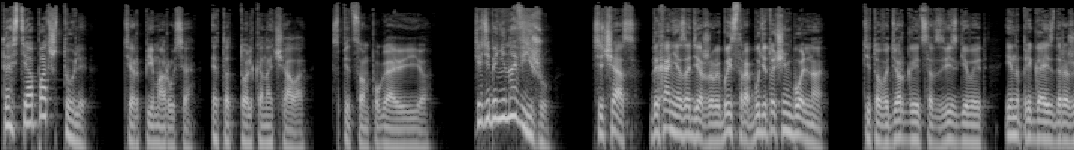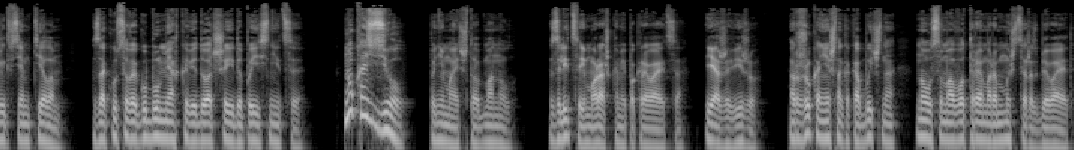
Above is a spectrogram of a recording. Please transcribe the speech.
«Ты остеопат, что ли?» «Терпи, Маруся. Это только начало». Спецом пугаю ее. «Я тебя ненавижу!» «Сейчас. Дыхание задерживай. Быстро. Будет очень больно». Титова дергается, взвизгивает и, напрягаясь, дрожит всем телом. Закусывая губу, мягко веду от шеи до поясницы. «Ну, козел!» Понимает, что обманул. Злится и мурашками покрывается. Я же вижу. Ржу, конечно, как обычно, но у самого тремора мышцы разбивает.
